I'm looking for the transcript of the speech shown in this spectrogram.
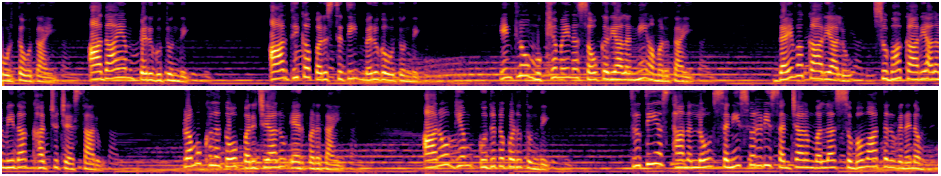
పూర్తవుతాయి. ఆదాయం పెరుగుతుంది. ఆర్థిక పరిస్థితి మెరుగవుతుంది. ఇంట్లో ముఖ్యమైన సౌకర్యాలన్నీ అమరుతాయి. దైవ కార్యాలు శుభకార్యాల మీద ఖర్చు చేస్తారు. ప్రముఖులతో పరిచయాలు ఏర్పడతాయి. ఆరోగ్యం కుదుటపడుతుంది. తృతీయ స్థానంలో శనీశ్వరుడి సంచారం వల్ల శుభవార్తలు వినడం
